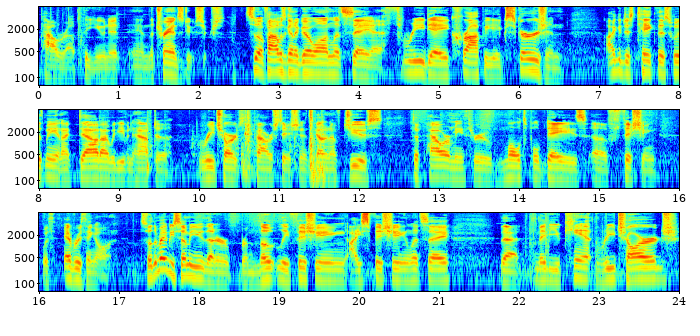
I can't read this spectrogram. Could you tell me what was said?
power up the unit and the transducers. So if I was gonna go on, let's say a three day crappie excursion, I could just take this with me and I doubt I would even have to recharge the power station. It's got enough juice to power me through multiple days of fishing with everything on. So there may be some of you that are remotely fishing, ice fishing, let's say, that maybe you can't recharge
